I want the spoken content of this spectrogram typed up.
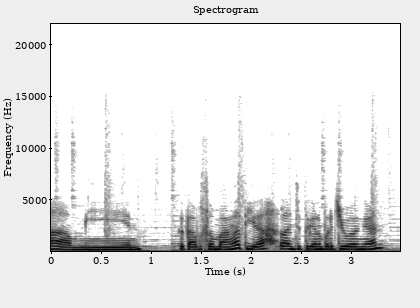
amin. Tetap semangat ya, lanjutkan perjuangan.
